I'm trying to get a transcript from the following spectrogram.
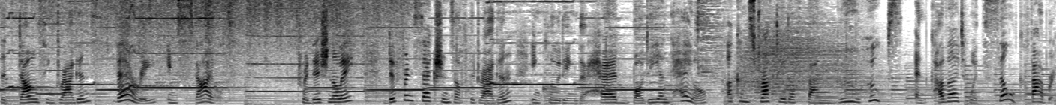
the dancing dragons vary in styles. Traditionally, different sections of the dragon, including the head, body, and tail, are constructed of bamboo hoops and covered with silk fabric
